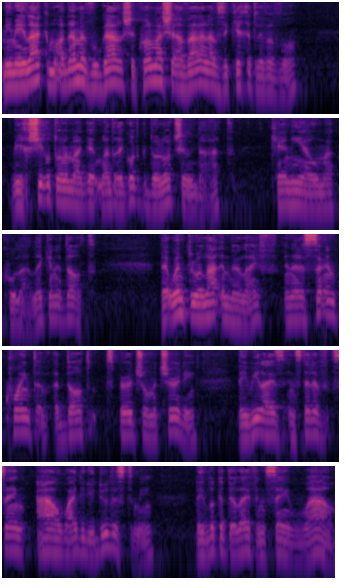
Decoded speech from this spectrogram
ממילא כמו אדם מבוגר שכל מה שעבר עליו זיכך את לבבו והכשיר אותו למדרגות גדולות של דעת, כן היא האומה כולה, like an adult, that went through a lot in their life, and at a certain point of adult spiritual maturity, they realize instead of saying, ow, why did you do this to me? They look at their life and say, wow,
